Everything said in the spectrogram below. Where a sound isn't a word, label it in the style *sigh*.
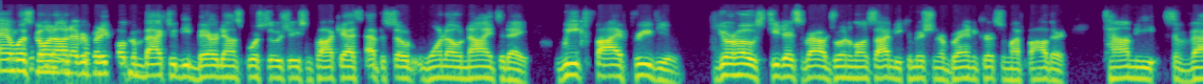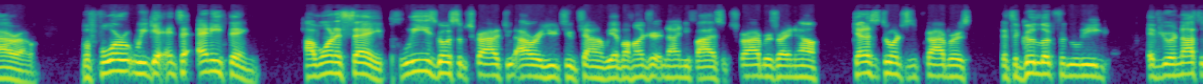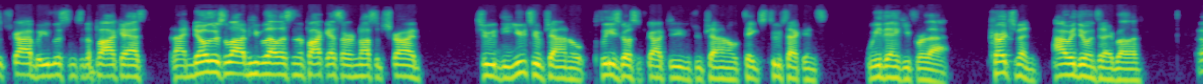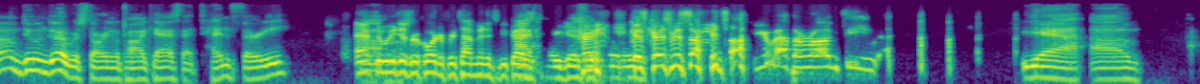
And what's going on, everybody? Welcome back to the Bear Down Sports Association podcast, episode 109 today, week five preview. Your host, TJ Savaro, joined alongside me, Commissioner Brandon Kurtz, and my father, Tommy Savaro. Before we get into anything, I want to say, please go subscribe to our YouTube channel. We have 195 subscribers right now. Get us to 200 subscribers. It's a good look for the league. If you are not subscribed, but you listen to the podcast, and I know there's a lot of people that listen to the podcast that are not subscribed to the YouTube channel, please go subscribe to the YouTube channel. It takes two seconds. We thank you for that. Kurtzman, how are we doing today, brother? I'm doing good. We're starting a podcast at 10:30. After we just recorded for 10 minutes because because Kurtzman started *laughs* talking about the wrong team. yeah, um,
